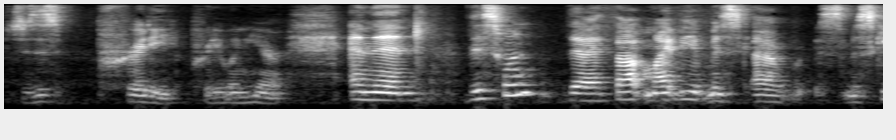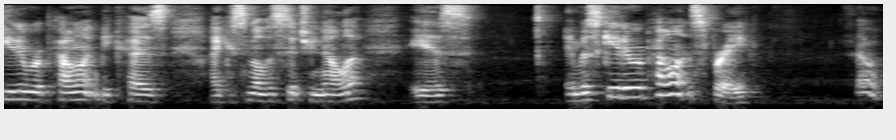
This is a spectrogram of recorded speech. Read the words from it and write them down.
which is this pretty, pretty one here, and then this one that I thought might be a mos uh, mosquito repellent because I can smell the citronella is a mosquito repellent spray. So,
